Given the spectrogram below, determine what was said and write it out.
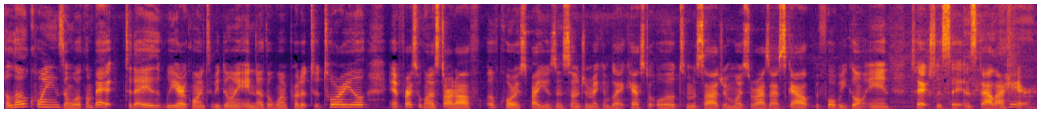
Hello queens and welcome back. Today we are going to be doing another one product tutorial and first we're going to start off of course by using some Jamaican black castor oil to massage and moisturize our scalp before we go in to actually set and style our hair.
